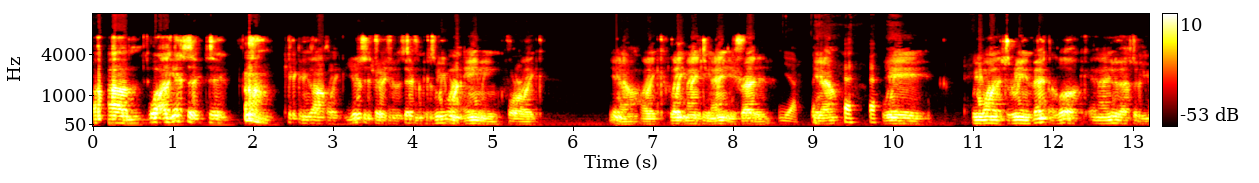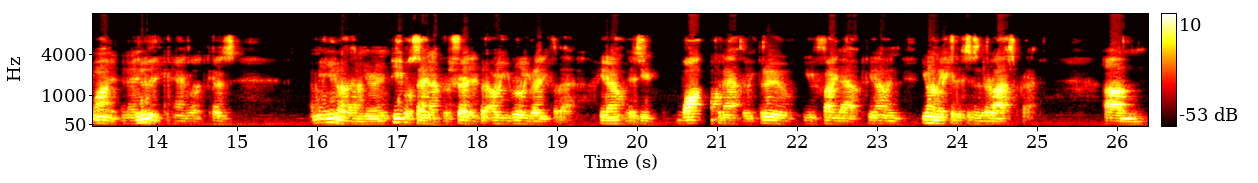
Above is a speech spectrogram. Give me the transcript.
Um, well, I guess to, to kick things off, like your situation was different because we weren't aiming for like you know, like late 1990s shredded. Yeah. You know, we we wanted to reinvent the look, and I knew that's what you wanted, and I knew that you could handle it because, I mean, you know that on your end. People sign up for shredded, but are you really ready for that? You know, as you walk an athlete through, you find out, you know, and you want to make sure this isn't their last prep. Um,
